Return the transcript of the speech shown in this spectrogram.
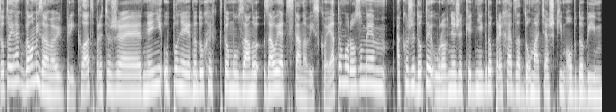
Toto je inak veľmi zaujímavý príklad, pretože není úplne jednoduché k tomu zaujať stanovisko. Ja tomu rozumiem akože do tej úrovne, že keď niekto prechádza doma ťažkým obdobím,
